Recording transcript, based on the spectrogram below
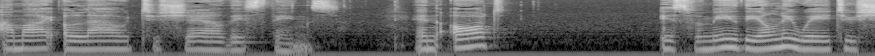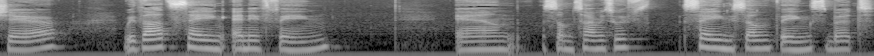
am I allowed to share these things? And art is for me the only way to share without saying anything, and sometimes with saying some things, but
